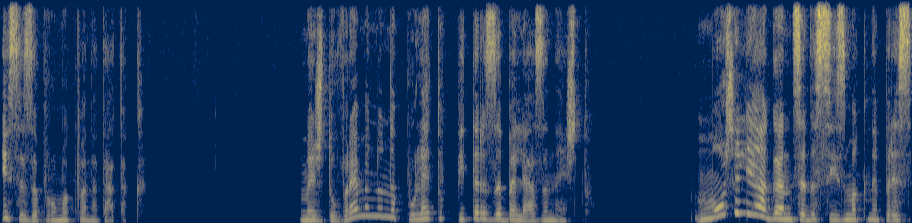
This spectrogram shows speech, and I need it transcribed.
и се запромъква нататък. Междувременно на полето Питър забеляза нещо. Може ли агънце да се измъкне през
